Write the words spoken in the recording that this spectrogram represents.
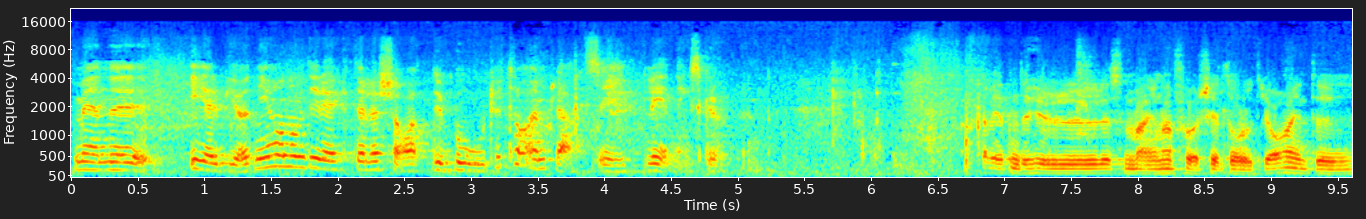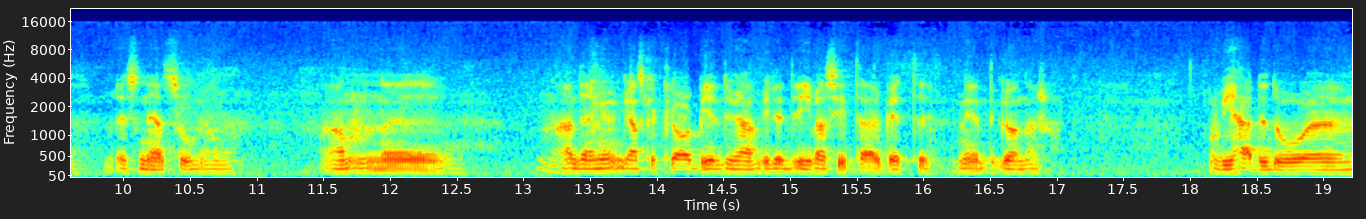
Men erbjöd ni honom direkt eller sa att du borde ta en plats i ledningsgruppen? Jag vet inte hur resonemangen har förts helt och hållet. Jag har inte resonerat så med honom. Han eh, hade en ganska klar bild hur han ville driva sitt arbete med Gunnar. Och vi hade då eh,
